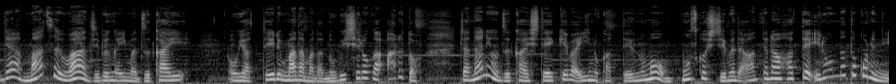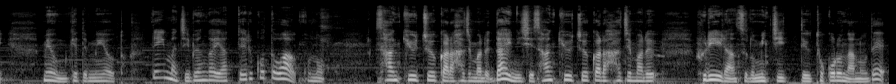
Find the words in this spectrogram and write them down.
じゃあまずは自分が今図解をやっているまだまだ伸びしろがあると。じゃあ何を図解していけばいいのかっていうのももう少し自分でアンテナを張っていろんなところに目を向けてみようと。で今自分がやっていることはこの産休中から始まる第2子産休中から始まるフリーランスの道っていうところなので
